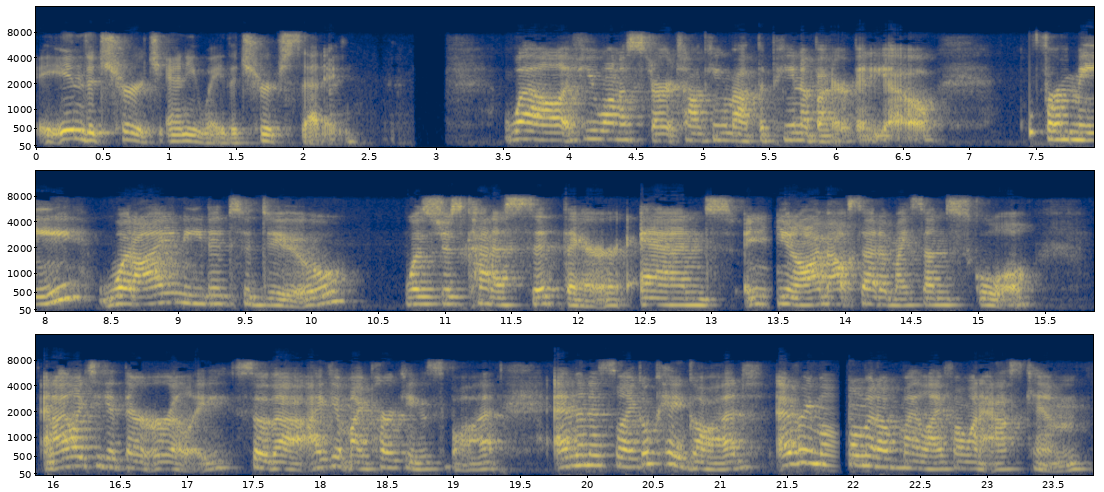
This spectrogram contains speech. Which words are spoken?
in the church anyway, the church setting. Well, if you want to start talking about the peanut butter video, for me, what I needed to do was just kind of sit there and, you know, I'm outside of my son's school and I like to get there early so that I get my parking spot. And then it's like, okay, God, every moment of my life, I want to ask Him,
